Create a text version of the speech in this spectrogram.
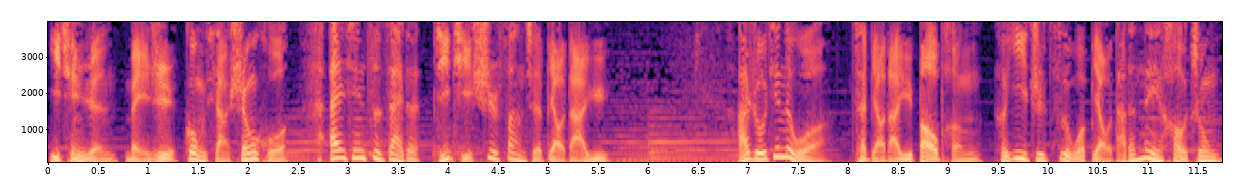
一群人每日共享生活，安心自在的集体释放着表达欲。而如今的我在表达欲爆棚和抑制自我表达的内耗中，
